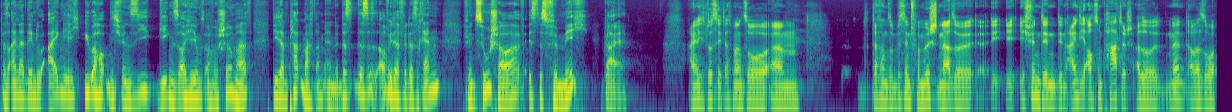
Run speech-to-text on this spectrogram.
dass einer, den du eigentlich überhaupt nicht für einen Sieg gegen solche Jungs auf dem Schirm hast, die dann platt macht am Ende. Das, das ist auch wieder für das Rennen, für einen Zuschauer ist es für mich geil. Eigentlich lustig, dass man so, ähm, dass man so ein bisschen vermischt. Ne? Also ich, ich finde den, den eigentlich auch sympathisch. Also, ne, aber so,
